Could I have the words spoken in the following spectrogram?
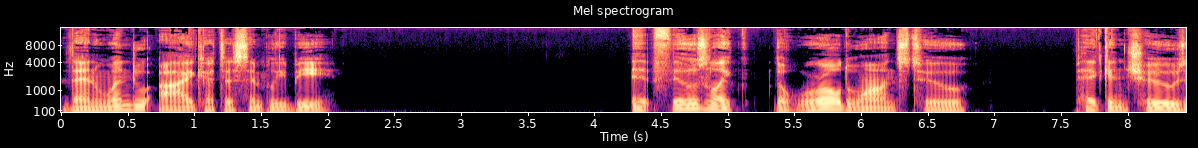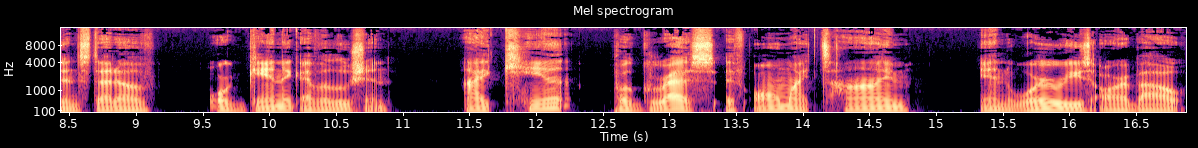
then when do I get to simply be? It feels like the world wants to pick and choose instead of organic evolution. I can't progress if all my time and worries are about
